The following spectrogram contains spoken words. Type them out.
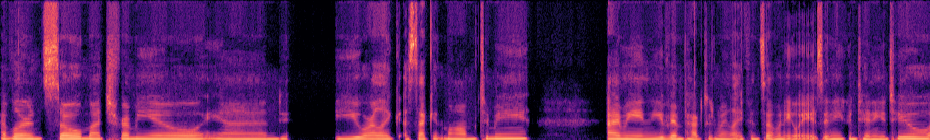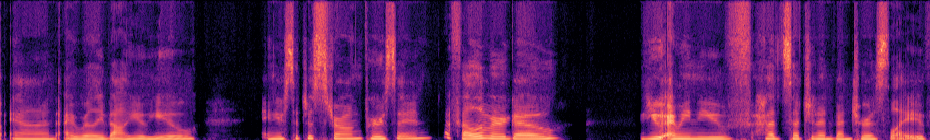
I've learned so much from you, and you are like a second mom to me. I mean, you've impacted my life in so many ways, and you continue to, and I really value you, and you're such a strong person, a fellow Virgo. You I mean, you've had such an adventurous life.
